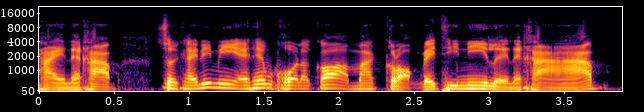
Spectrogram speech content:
ไทยนะครับ ส่วนใครที่มีไอเทมโค้ดแล้วก็มากรอกได้ที่นี่เลยนะครับ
